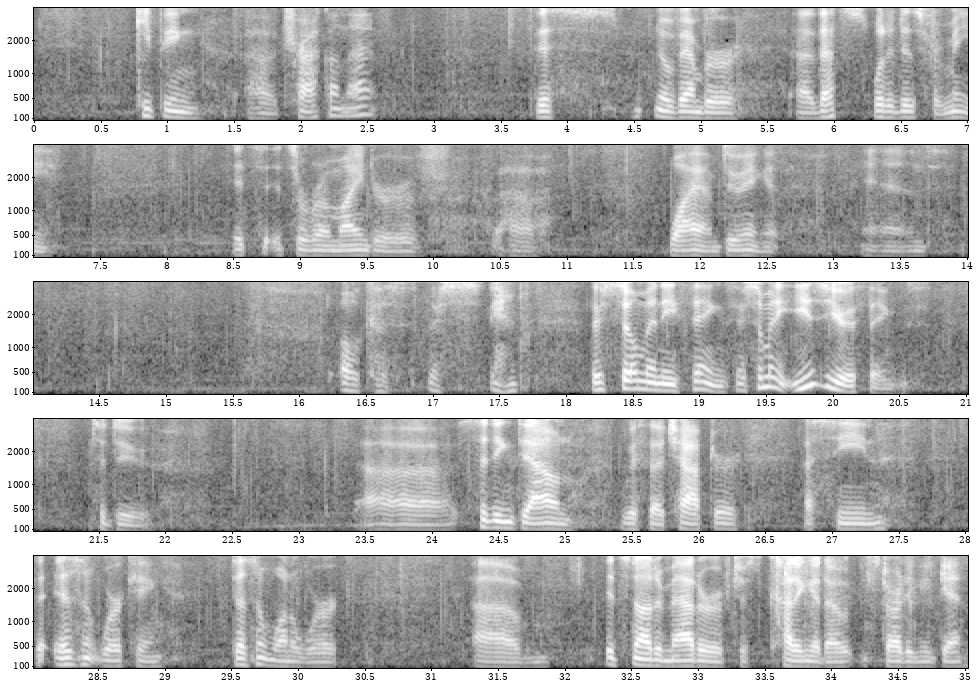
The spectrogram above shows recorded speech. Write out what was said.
keeping uh, track on that, this November, uh, that's what it is for me. It's it's a reminder of uh, why I'm doing it, and oh, because there's there's so many things. There's so many easier things to do. Uh, sitting down with a chapter, a scene that isn't working, doesn't want to work. Um, it's not a matter of just cutting it out and starting again,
